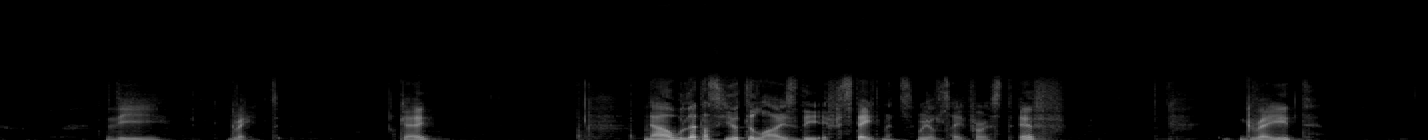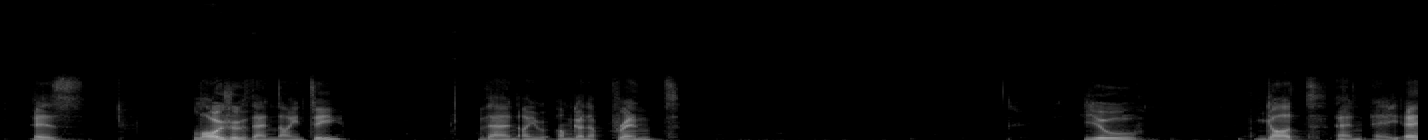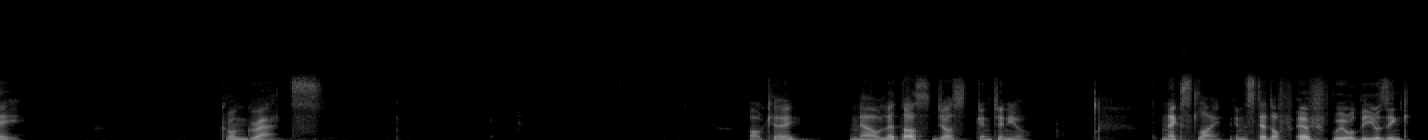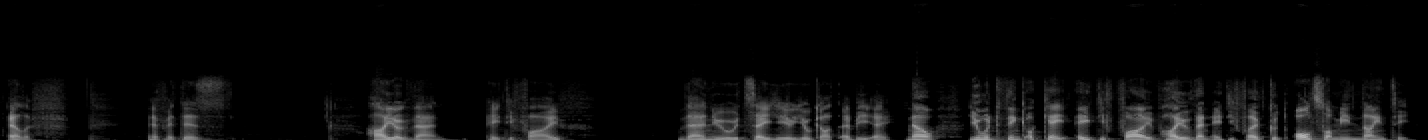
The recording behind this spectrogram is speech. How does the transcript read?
the grade. Okay. Now let us utilize the if statements. We'll say first if grade is larger than 90 then I, I'm gonna print you got an AA. Congrats. Okay, now let us just continue. Next line, instead of if, we will be using elif. If it is higher than 85, then you would say here you got a BA. Now, you would think, okay, 85, higher than 85 could also mean 90.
